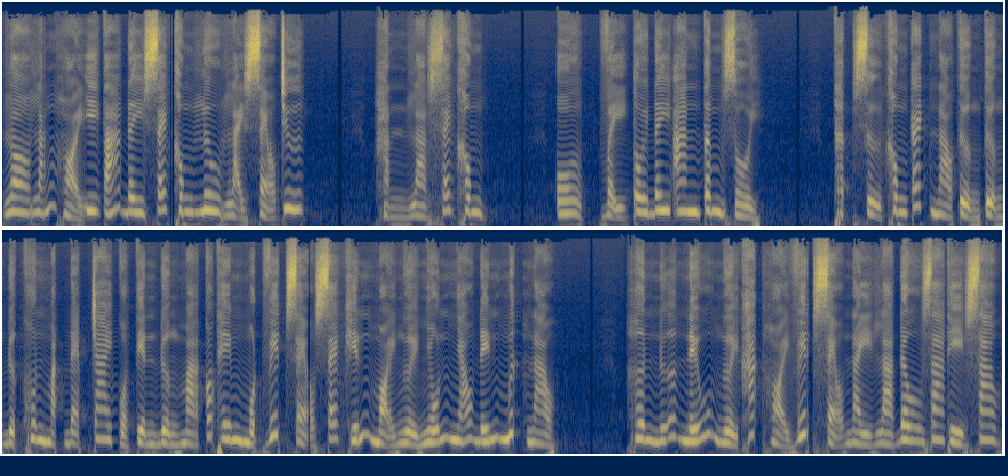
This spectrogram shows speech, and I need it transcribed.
Lo lắng hỏi y tá đây sẽ không lưu lại sẹo chứ? Hẳn là sẽ không. Ô, vậy tôi đây an tâm rồi. Thật sự không cách nào tưởng tượng được khuôn mặt đẹp trai của tiền đường mà có thêm một vết sẹo sẽ khiến mọi người nhốn nháo đến mức nào. Hơn nữa nếu người khác hỏi vết sẹo này là đâu ra thì sao?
